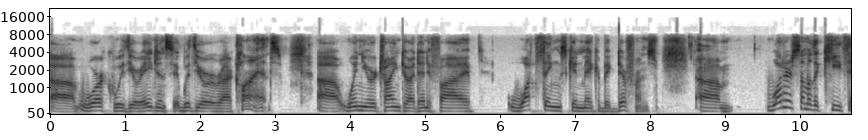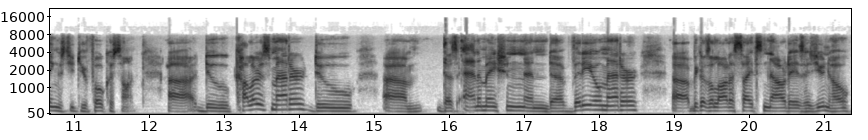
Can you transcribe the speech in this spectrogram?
uh, work with your agency with your uh, clients, uh, when you're trying to identify what things can make a big difference. Um, what are some of the key things that you focus on? Uh, do colors matter? Do um, does animation and uh, video matter? Uh, because a lot of sites nowadays, as you know,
